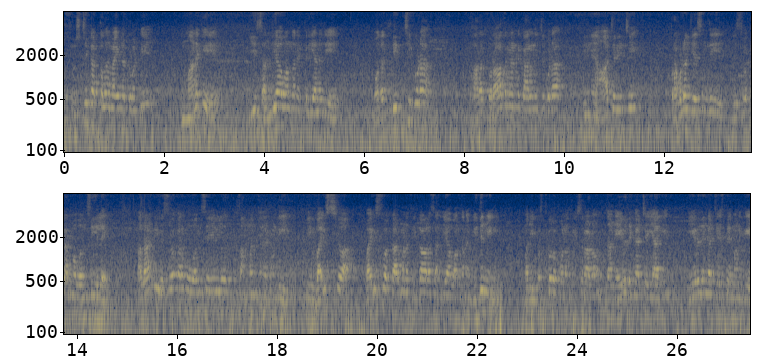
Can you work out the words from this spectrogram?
సృష్టికర్తలమైనటువంటి మనకి ఈ సంధ్యావందన క్రియ అనేది మొదటి నుంచి కూడా భారత పురాతనమైన కాలం నుంచి కూడా దీన్ని ఆచరించి ప్రబలం చేసింది విశ్వకర్మ వంశీయులే. అలాంటి విశ్వకర్మ వంశీయులకు సంబంధించినటువంటి ఈ వైశ్వ వైశ్వకర్మణ త్రికాల సంధ్యా వందన విధిని మరి ఈ పుస్తక రూపంలో తీసుకురావడం దాన్ని ఏ విధంగా చేయాలి ఏ విధంగా చేస్తే మనకి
